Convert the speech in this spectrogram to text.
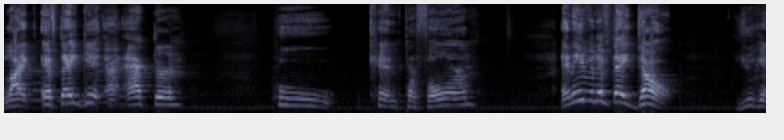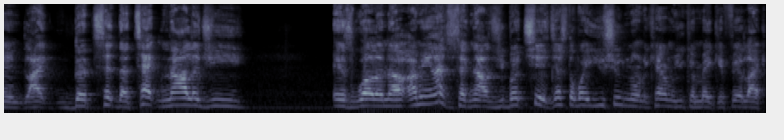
Like if they get an actor who can perform, and even if they don't, you can like the te- the technology is well enough. I mean, not just technology, but shit, just the way you shooting on the camera, you can make it feel like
